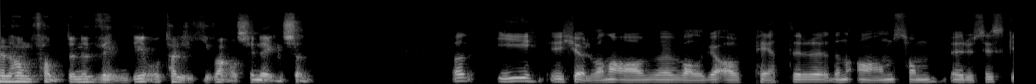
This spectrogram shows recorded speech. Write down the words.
men han fant det nødvendig å ta livet av sin egen sønn. I kjølvannet av valget av Peter 2. som russisk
